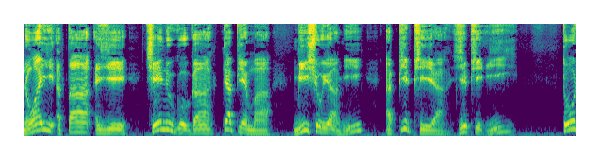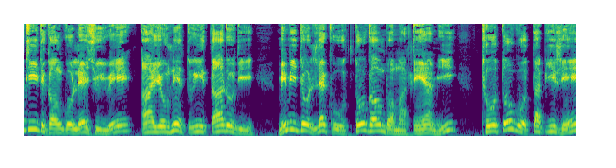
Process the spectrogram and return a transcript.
နွား၏အသားအရေချင်းနုကိုကတက်ပြင်းမှမီးရှို့ရမည်အပြစ်ဖြေရာရစ်ဖြစ်၏တိုးထီးတကောင်ကိုလည်းယူ၍အာယုန်နှင့်သူ၏သားတို့သည်မိမိတို့လက်ကိုတိုးကောင်းပေါ်မှတင်ရမည် ထိုတိုးကိုတပ်ပြီးလျှင်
